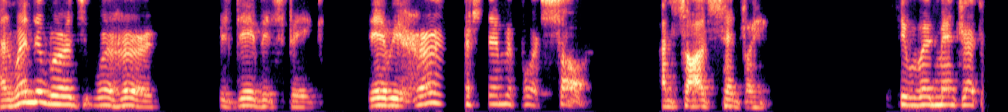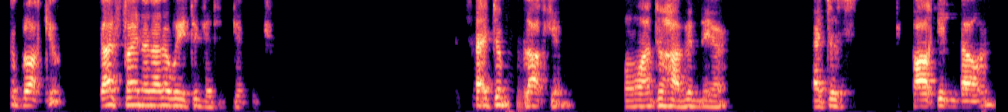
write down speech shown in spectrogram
And when the words were heard which David spake, they rehearsed them before Saul, and Saul sent for him. See, when men try to block you, God find another way to get it, get the truth. Try to block him, don't want to have him there. I just talk him down,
